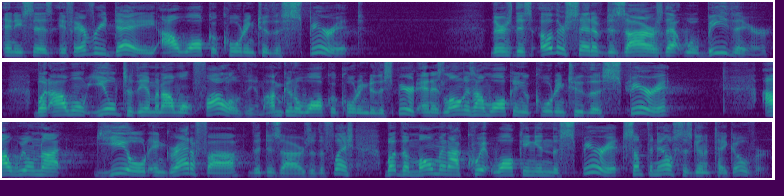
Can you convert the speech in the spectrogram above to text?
and he says, "If every day I walk according to the Spirit, there's this other set of desires that will be there, but I won't yield to them and I won't follow them. I'm going to walk according to the Spirit. And as long as I'm walking according to the Spirit, I will not yield and gratify the desires of the flesh. But the moment I quit walking in the Spirit, something else is going to take over.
